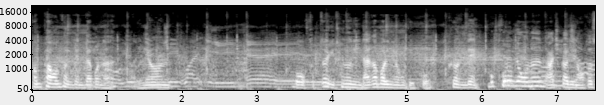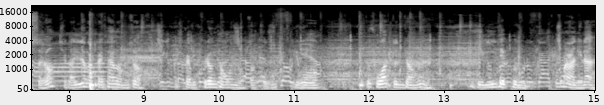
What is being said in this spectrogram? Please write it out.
전파 혼선이 된다거나 아니면 뭐 갑자기 전원이 나가버린 경우도 있고 그런데 뭐 그런 경우는 아직까지는 없었어요. 제가 1년 가까이 사용하면서 아직까지 그런 경우는 없었고 그리고 또 좋았던 점은 이제 이 제품뿐만 아니라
